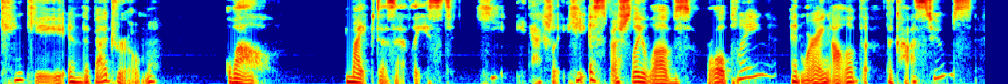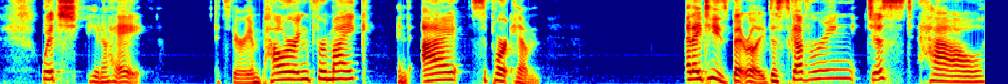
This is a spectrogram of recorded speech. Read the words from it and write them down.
kinky in the bedroom. Well, Mic does at least. He actually, he especially loves role playing and wearing all of the, the costumes, which, you know, hey, it's very empowering for Mic, and I support him. And I tease, but really discovering just how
